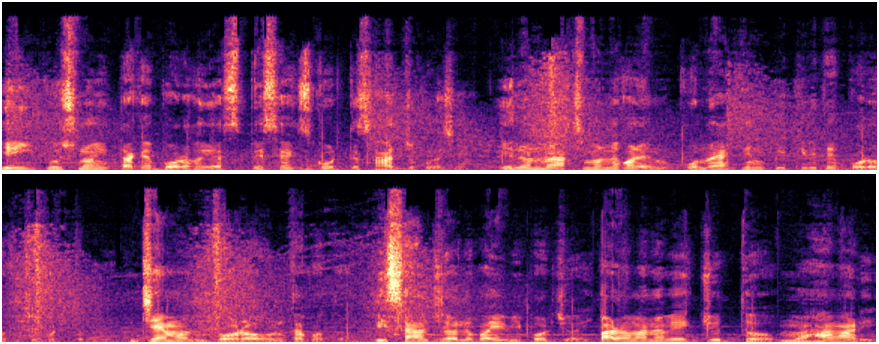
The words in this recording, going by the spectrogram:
এই প্রশ্নই তাকে বড় হয়ে স্পেস এক্স গড়তে সাহায্য করেছে। এলন মার্কস মনে করেন, কোনো একদিন পৃথিবীতে বড় কিছু ঘটতে পারে। যেমন বড় উল্কাপতন বিশাল জলবায়ু বিপর্যয়, পারমাণবিক যুদ্ধ, মহামারী,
